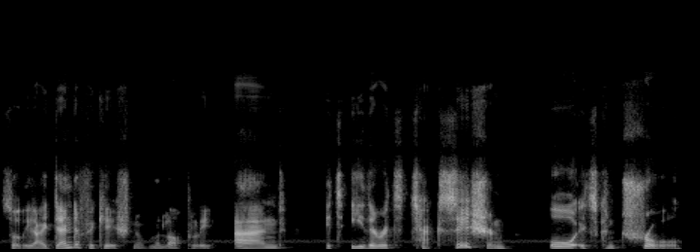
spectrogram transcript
So the identification of monopoly and it's either its taxation or its control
